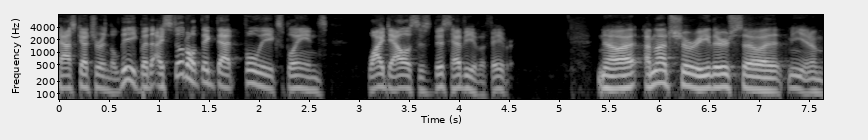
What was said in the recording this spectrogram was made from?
pass catcher in the league. But I still don't think that fully explains why Dallas is this heavy of a favorite. No, I, am not sure either. So, uh, you know,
